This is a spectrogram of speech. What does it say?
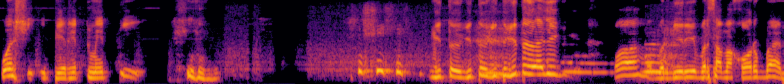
Wah si Ipirit Meti gitu gitu gitu gitu aja wah berdiri bersama korban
